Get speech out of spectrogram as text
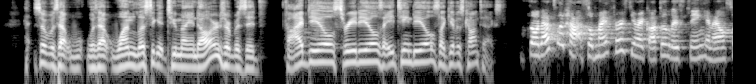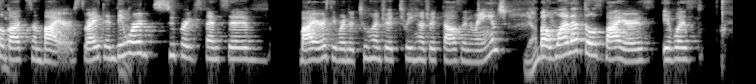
So was that was that one listing at two million dollars or was it five deals, three deals, 18 deals? Like give us context. so that's what happened. So my first year, I got the listing, and I also Yeah. got some buyers, right? And they Yeah. weren't super expensive buyers; they were in the 200, 300,000 range. Yeah. But one of those buyers, it was,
